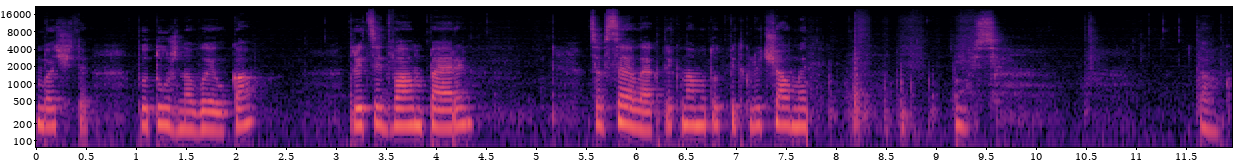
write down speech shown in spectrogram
бачите, потужна вилка 32 ампери. Це все електрик нам тут підключав. Ми... Ось. Так.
